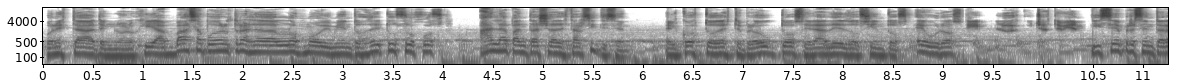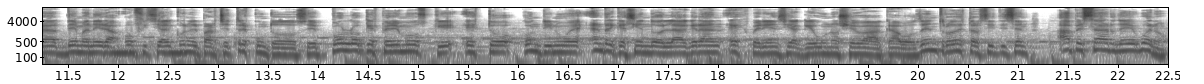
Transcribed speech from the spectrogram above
Con esta tecnología vas a poder trasladar los movimientos de tus ojos a la pantalla de Star Citizen el costo de este producto será de 200 euros. lo escuchaste bien. Y se presentará de manera oficial con el parche 3.12, por lo que esperemos que esto continúe enriqueciendo la gran experiencia que uno lleva a cabo dentro de Star Citizen a pesar de, bueno,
